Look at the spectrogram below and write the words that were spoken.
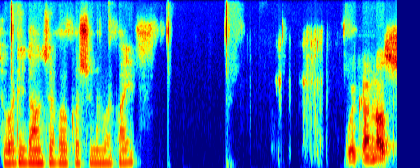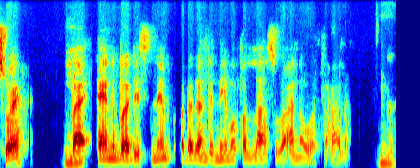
So what is the answer for question number five? we cannot swear Yeah, by anybody's name other than the name of Allah subhanahu wa ta'ala. good.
